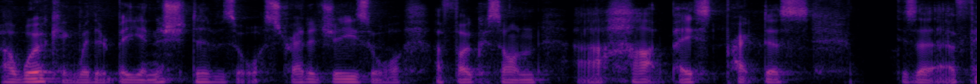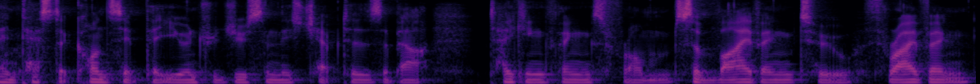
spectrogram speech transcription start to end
are, working, whether it be initiatives or strategies or a focus on uh, heart based practice. There's a, a, fantastic concept that you introduce in these chapters about taking things from surviving to thriving.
